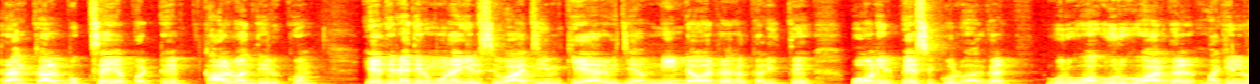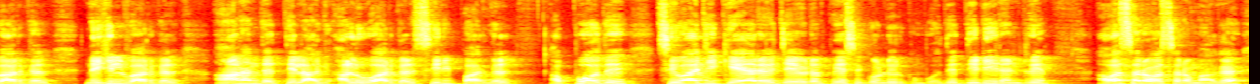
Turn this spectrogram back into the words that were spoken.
ட்ரங்க் கால் புக் செய்யப்பட்டு கால் வந்திருக்கும். எதிரெதிர் முனையில் சிவாஜியும் கே ஆர் விஜயம் நீண்ட வருடங்கள் கழித்து போனில் பேசிக்கொள்வார்கள் உருவ உருகுவார்கள் மகிழ்வார்கள் நெகிழ்வார்கள் ஆனந்தத்தில் அழுவார்கள் சிரிப்பார்கள். அப்போது சிவாஜி கே ஆர் விஜயுடன் பேசிக்கொண்டிருக்கும் போது திடீரென்று அவசர அவசரமாக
